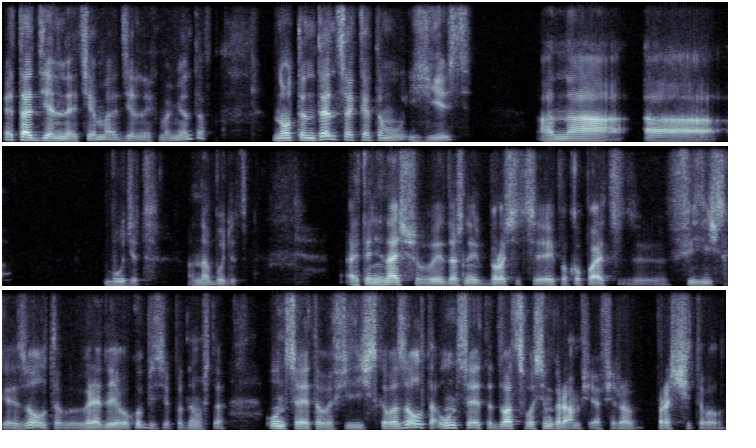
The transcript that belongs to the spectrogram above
Это отдельная тема, отдельных моментов, но тенденция к этому есть, она а, будет, она будет. Это не значит, что вы должны бросить и покупать э, физическое золото, вы вряд ли его купите, потому что унция этого физического золота, унция это 28 грамм, я вчера просчитывал,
